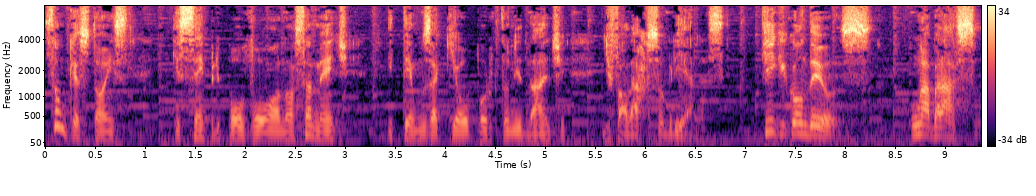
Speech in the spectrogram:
São questões que sempre povoam a nossa mente e temos aqui a oportunidade de falar sobre elas. Fique com Deus. Um abraço.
